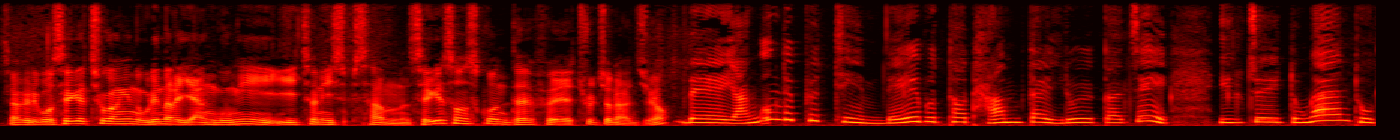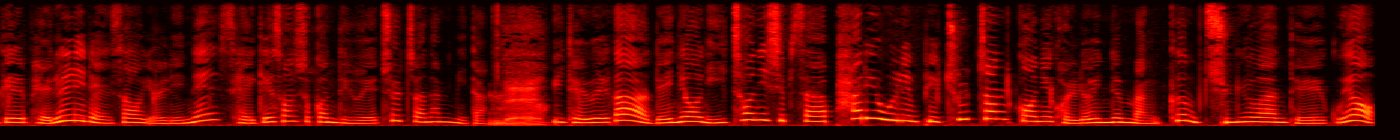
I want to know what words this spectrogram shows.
자, 그리고 세계 최강인 우리나라 양궁이 2023 세계선수권 대회에 출전하죠? 네, 양궁 대표팀 내일부터 다음 달 일요일까지 일주일 동안 독일 베를린에서 열리는 세계선수권 대회에 출전합니다. 네. 이 대회가 내년 2024 파리올림픽 출전권이 걸려있는 만큼 중요한 대회고요.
